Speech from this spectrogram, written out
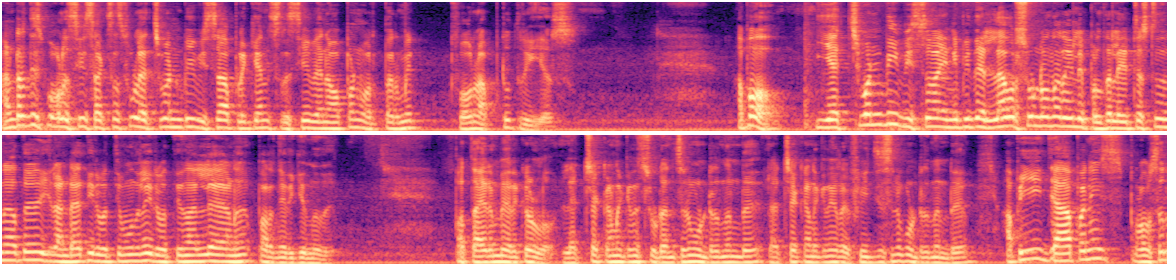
under this policy successful H one B visa applicants receive an open work permit for up to three years അപ്പോൾ എച്ച് വൺ ബി വിസ ഇനിയിപ്പോൾ ഇത് എല്ലാ വർഷവും ഉണ്ടോയെന്ന് അറിയില്ല. ഇപ്പോഴത്തെ ലേറ്റസ്റ്റ് ഇതിനകത്ത് രണ്ടായിരത്തി ഇരുപത്തി മൂന്നിൽ ഇരുപത്തിനാലിലാണ് പത്തായിരം പേർക്കേ ഉള്ളൂ. ലക്ഷക്കണക്കിന് സ്റ്റുഡൻസിന് കൊണ്ടുവരുന്നുണ്ട് ലക്ഷക്കണക്കിന് റെഫ്യൂജീസിന് കൊണ്ടുവരുന്നുണ്ട്. അപ്പോൾ ഈ ജാപ്പനീസ് പ്രൊഫസർ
